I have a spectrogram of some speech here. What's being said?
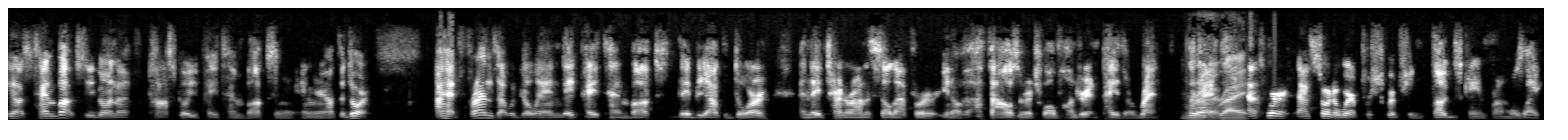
you know, it's 10 bucks. You go into Costco, you pay 10 bucks and, and you're out the door. I had friends that would go in, they'd pay 10 bucks, they'd be out the door and they'd turn around and sell that for, you know, a thousand or 1200 and pay their rent. Right. right. That's where, that's sort of where prescription thugs came from was like,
